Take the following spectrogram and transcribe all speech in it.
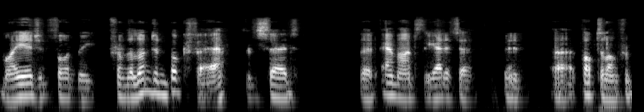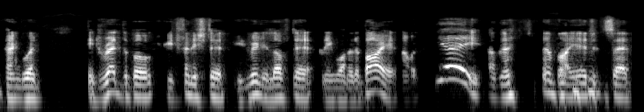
my agent phoned me from the London Book Fair and said that Emad, the editor, had uh, popped along from Penguin. He'd read the book, he'd finished it, he really loved it, and he wanted to buy it. And I went, "Yay!" And then my agent said,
